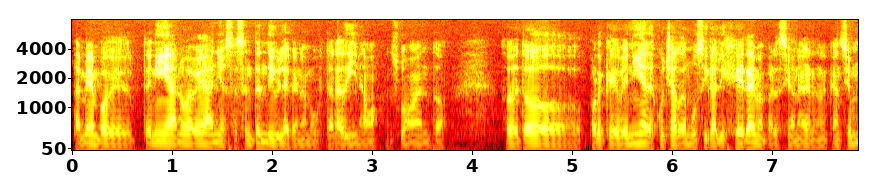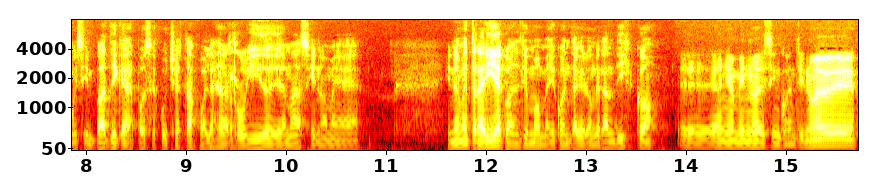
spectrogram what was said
también porque tenía nueve años, es entendible que no me gustara Dynamo en su momento. Sobre todo porque venía de escuchar de música ligera y me parecía una, una canción muy simpática. Después escuché estas bolas de ruido y demás y no me, y no me traía. Con el tiempo me di cuenta que era un gran disco. Eh, año 1959,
